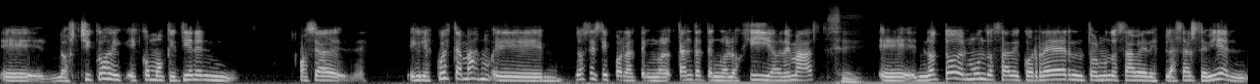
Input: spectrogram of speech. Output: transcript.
eh, los chicos es, como que tienen, o sea, eh, les cuesta más, eh, no sé si es por la tanta tecnología o demás, Sí. eh, no todo el mundo sabe correr, no todo el mundo sabe desplazarse bien,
